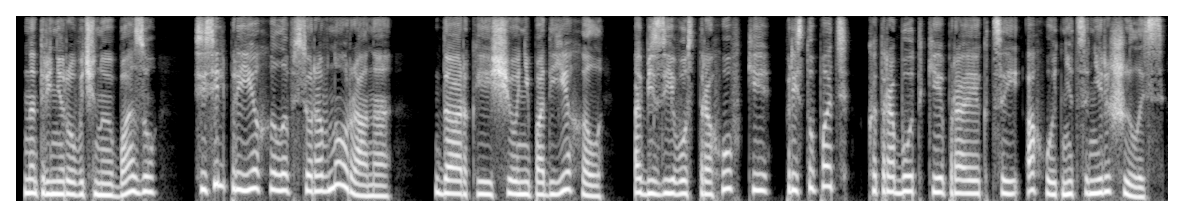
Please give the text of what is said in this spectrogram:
На тренировочную базу Сесиль приехала все равно рано. Дарк еще не подъехал, а без его страховки приступать к отработке проекций охотница не решилась.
